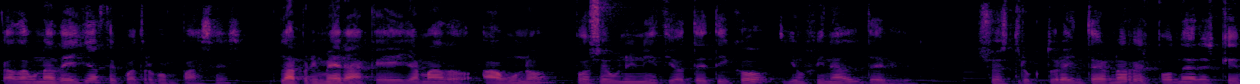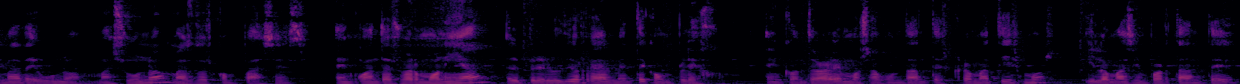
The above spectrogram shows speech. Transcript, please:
cada una de ellas de cuatro compases. La primera, que he llamado A1, posee un inicio tético y un final débil. Su estructura interna responde al esquema de 1 más 1 más 2 compases. En cuanto a su armonía, el preludio es realmente complejo. Encontraremos abundantes cromatismos y lo más importante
